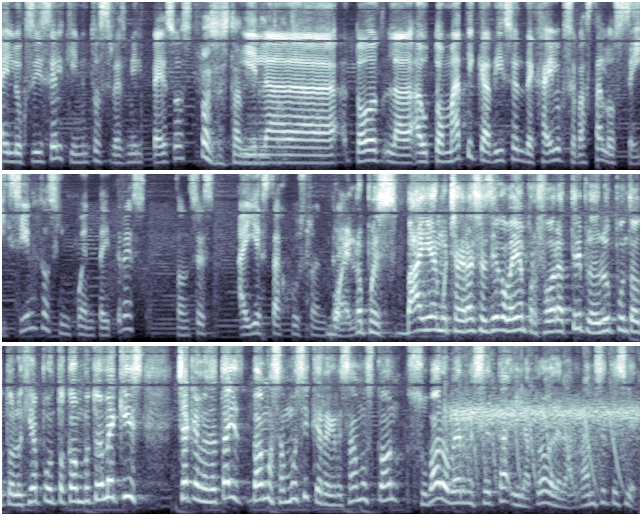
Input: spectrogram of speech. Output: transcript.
Hilux Diesel, 503 mil pesos. Pues está bien. Y la, todo, la automática Diesel de Hilux se va hasta los 653. Entonces, ahí está justo. Entre bueno, pues vayan, muchas gracias, Diego. Vayan por favor a www.autologia.com.mx. Chequen los detalles. Vamos a música y regresamos con Subaru BRZ y la prueba de la RAM 700.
